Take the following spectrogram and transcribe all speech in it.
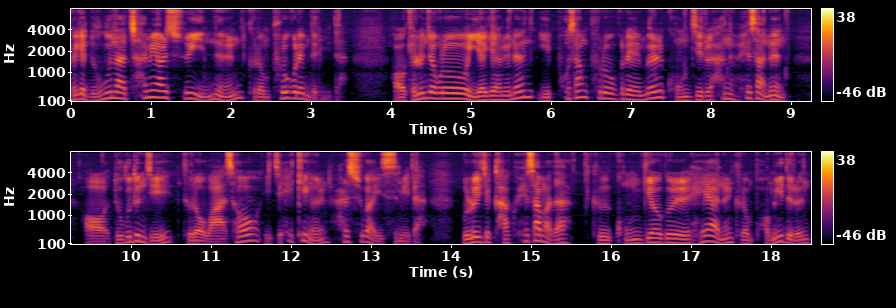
그러니까 누구나 참여할 수 있는 그런 프로그램들입니다. 어, 결론적으로 이야기하면은 이 포상 프로그램을 공지를 한 회사는 어, 누구든지 들어와서 이제 해킹을 할 수가 있습니다. 물론 이제 각 회사마다 그 공격을 해야 하는 그런 범위들은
